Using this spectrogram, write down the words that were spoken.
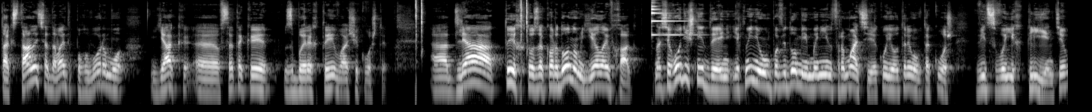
так станеться, давайте поговоримо, як е, все-таки зберегти ваші кошти. Е, Для тих, хто за кордоном, є лайфхак. На сьогоднішній день, як мінімум, повідомі мені інформації, яку я отримав також від своїх клієнтів.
